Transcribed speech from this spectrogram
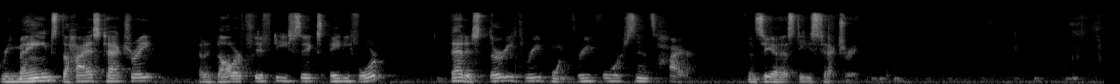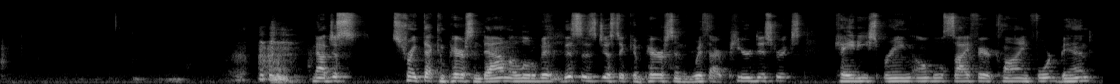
remains the highest tax rate at a dollar fifty-six eighty-four. That is thirty-three point three four cents higher than CISD's tax rate. Now, just shrink that comparison down a little bit. This is just a comparison with our peer districts, Katy, Spring, Humble, Cy-Fair, Klein, Fort Bend.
